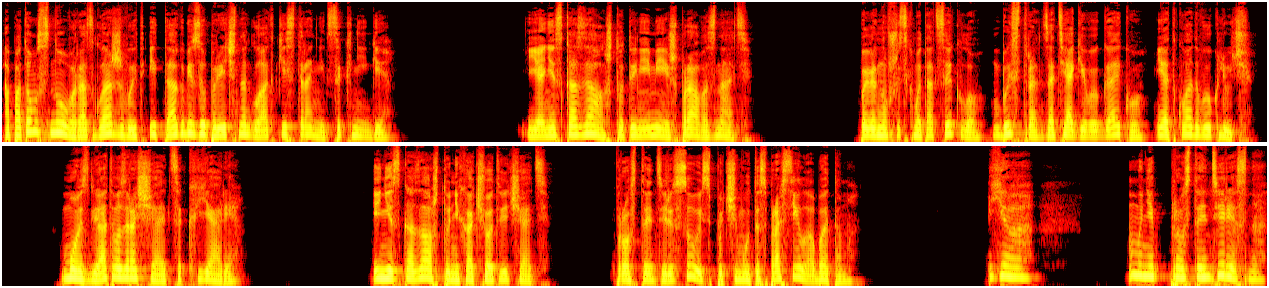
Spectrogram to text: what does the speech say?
а потом снова разглаживает и так безупречно гладкие страницы книги. «Я не сказал, что ты не имеешь права знать». Повернувшись к мотоциклу, быстро затягиваю гайку и откладываю ключ. Мой взгляд возвращается к Яре. И не сказал, что не хочу отвечать. Просто интересуюсь, почему ты спросила об этом. Я... Мне просто интересно.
